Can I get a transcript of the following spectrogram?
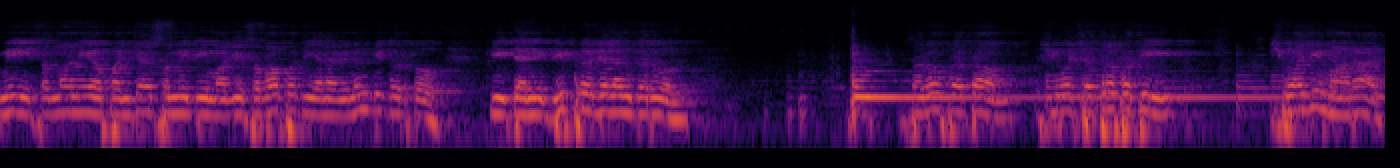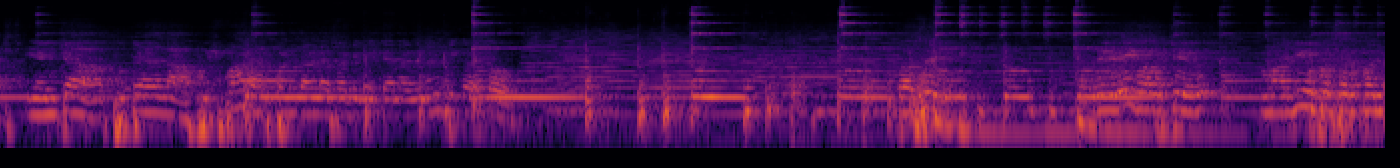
मी सन्माननीय पंचायत समिती माजी सभापती यांना विनंती करतो की त्यांनी दीप प्रज्वलन करून सर्वप्रथम शिवछत्रपती शिवाजी महाराज यांच्या पुतळ्याला पुष्पहार अर्पण करण्यासाठी मी त्यांना विनंती करतो. तसेच रेडी गावचे माजी उपसरपंच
